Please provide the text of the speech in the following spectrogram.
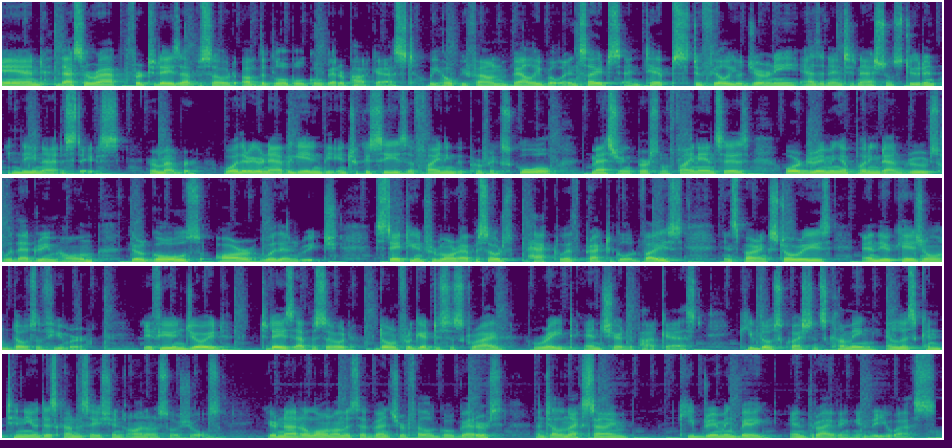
And that's a wrap for today's episode of the Global Go Getter podcast. We hope you found valuable insights and tips to fill your journey as an international student in the United States. Remember, whether you're navigating the intricacies of finding the perfect school, mastering personal finances, or dreaming of putting down roots with that dream home, your goals are within reach. Stay tuned for more episodes packed with practical advice, inspiring stories, and the occasional dose of humor. If you enjoyed today's episode, don't forget to subscribe, rate, and share the podcast. Keep those questions coming, and let's continue this conversation on our socials. You're not alone on this adventure, fellow go getters. Until next time, keep dreaming big and thriving in the US.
